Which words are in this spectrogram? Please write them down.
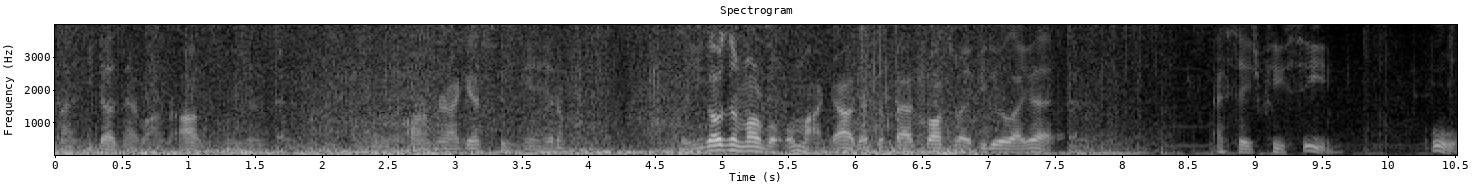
Not, he does have armor. Obviously, he does armor, I guess, because you can't hit him. But he goes invulnerable. Oh my god, that's a fast boss fight if you do it like that. SHPC. Ooh,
